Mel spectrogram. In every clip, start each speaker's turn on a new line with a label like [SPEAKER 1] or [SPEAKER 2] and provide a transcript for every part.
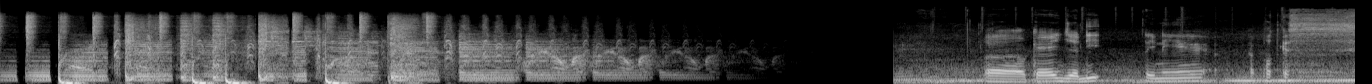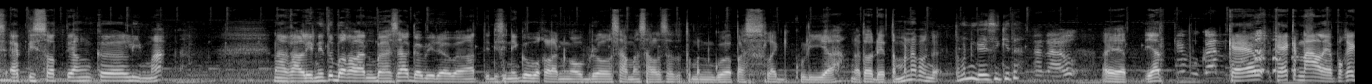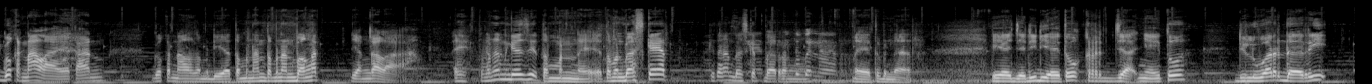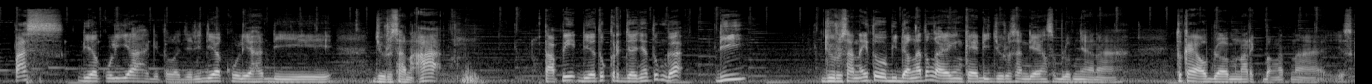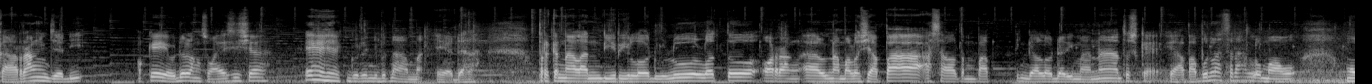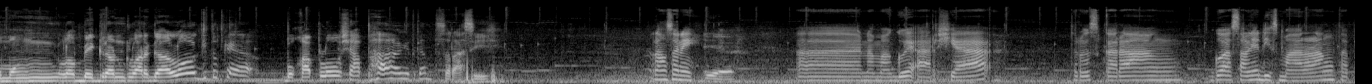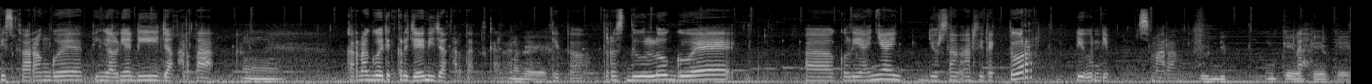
[SPEAKER 1] Eh, Oke, jadi ini podcast episode yang kelima. Nah kali ini tuh bakalan bahasa agak beda banget. Di sini gue bakalan ngobrol sama salah satu temen gue pas lagi kuliah. Nggak tahu deh temen apa nggak? Temen gak sih kita?
[SPEAKER 2] Nggak tahu.
[SPEAKER 1] Oh, ya, ya
[SPEAKER 2] Kayak bukan.
[SPEAKER 1] kayak kayak kenal ya. Pokoknya gue kenal lah ya kan. Gue kenal sama dia. Temenan temenan banget. Ya enggak lah. Eh temenan gak sih? Temen ya. Temen basket. Kita kan basket bareng.
[SPEAKER 2] Itu benar.
[SPEAKER 1] Nah itu benar. Iya jadi dia itu kerjanya itu di luar dari pas dia kuliah gitu loh. Jadi dia kuliah di jurusan A, tapi dia tuh kerjanya tuh nggak di jurusan itu bidangnya tuh nggak yang kayak di jurusan dia yang sebelumnya. Nah itu kayak obrolan menarik banget. Nah ya sekarang jadi oke ya udah langsung aja sih Syah. Eh gue udah nyebut nama. Ya udah. Perkenalan diri lo dulu. Lo tuh orang eh, nama lo siapa? Asal tempat tinggal lo dari mana? Terus kayak ya apa pun lah serah. Lo mau ngomong lo background keluarga lo gitu kayak bokap lo siapa gitu kan terserah sih.
[SPEAKER 2] Langsung nih.
[SPEAKER 1] iya.
[SPEAKER 2] Eh, nama gue Arsya. Terus sekarang gue asalnya di Semarang, tapi sekarang gue tinggalnya di Jakarta.
[SPEAKER 1] Hmm,
[SPEAKER 2] Karena gue kerjanya di Jakarta sekarang.
[SPEAKER 1] Oke.
[SPEAKER 2] Gitu. Terus dulu gue eh, kuliahnya jurusan arsitektur di Undip Semarang.
[SPEAKER 1] di Undip oke
[SPEAKER 2] Dah.
[SPEAKER 1] oke oke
